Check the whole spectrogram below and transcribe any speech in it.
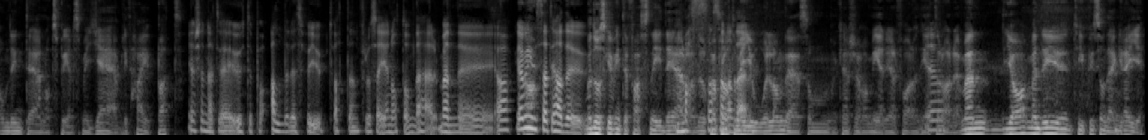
Om det inte är något spel som är jävligt hypat. Jag känner att jag är ute på alldeles för djupt vatten för att säga något om det här. Men eh, ja, jag minns att jag hade... Men då ska vi inte fastna i det då. Då får jag prata med. Joel om det som kanske har mer erfarenheter Ja. av det. Men ja, men det är ju en typisk sån där grej.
